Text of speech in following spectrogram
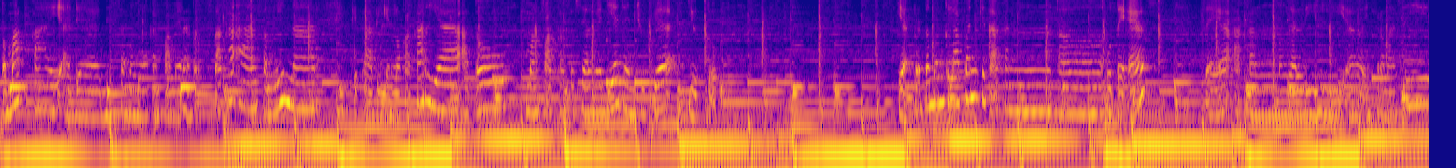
pemakai, ada bisa menggunakan pameran perpustakaan, seminar, kita bikin lokal karya atau memanfaatkan sosial media dan juga YouTube. Ya, pertemuan ke-8 kita akan uh, eh, UTS. Saya akan menggali uh, informasi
